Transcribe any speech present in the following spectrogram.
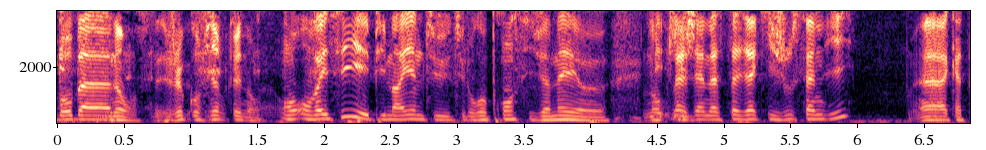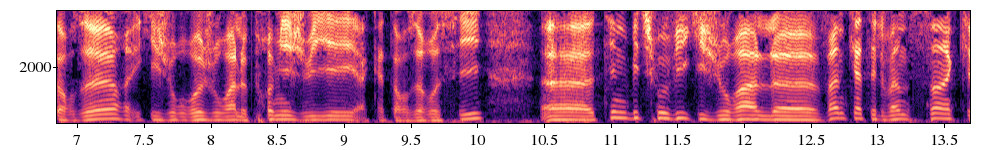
Bon bah Non, je confirme que non. On, on va essayer et puis Mariem, tu, tu le reprends si jamais. euh, Donc les- là, j'ai Anastasia qui joue samedi à 14h et qui joue, rejouera le 1er juillet à 14h aussi. Euh, Teen Beach Movie qui jouera le 24 et le 25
